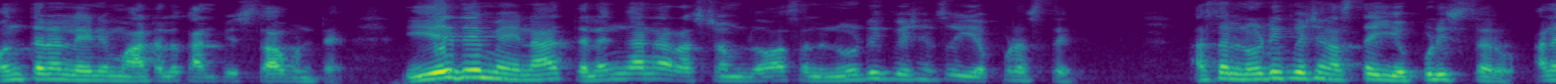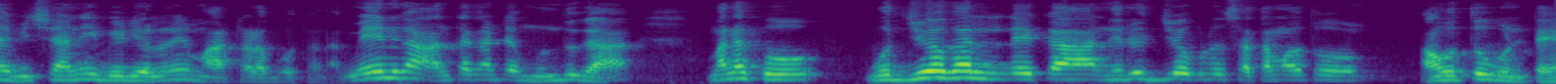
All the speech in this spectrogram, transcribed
పొంతన లేని మాటలు కనిపిస్తూ ఉంటాయి. ఏదేమైనా తెలంగాణ రాష్ట్రంలో అసలు నోటిఫికేషన్స్ ఎప్పుడు వస్తాయి? అసలు నోటిఫికేషన్ వస్తే ఎప్పుడు ఇస్తారు? అనే విషయాన్ని వీడియోలో నేను మాట్లాడబోతున్నా. మెయిన్గా అంతకంటే ముందుగా మనకు ఉద్యోగాలు లేక నిరుద్యోగులు సతమవుతూ అవుతూ ఉంటే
